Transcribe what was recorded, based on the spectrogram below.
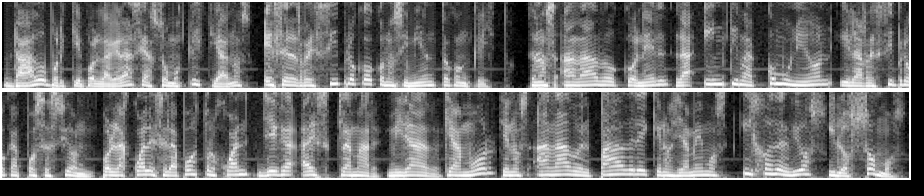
dado porque por la gracia somos cristianos, es el recíproco conocimiento con Cristo. Se nos ha dado con Él la íntima comunión y la recíproca posesión, por las cuales el apóstol Juan llega a exclamar, mirad, qué amor que nos ha dado el Padre que nos llamemos hijos de Dios y lo somos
